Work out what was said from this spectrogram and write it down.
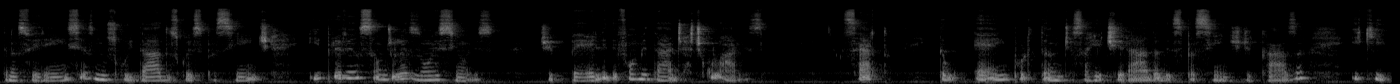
transferências, nos cuidados com esse paciente e prevenção de lesões, senhores, de pele e deformidades articulares. Certo? Então, é importante essa retirada desse paciente de casa e que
